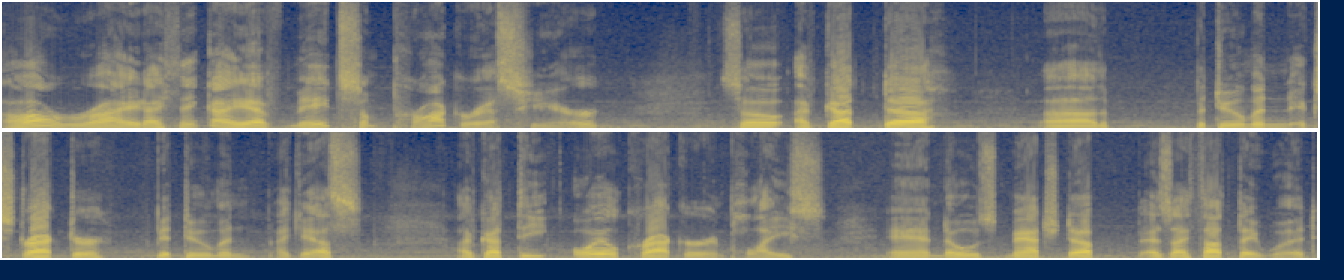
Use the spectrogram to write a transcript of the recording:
All right, I think I have made some progress here. So I've got uh, uh, the bitumen extractor, bitumen, I guess. I've got the oil cracker in place, and those matched up as I thought they would.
